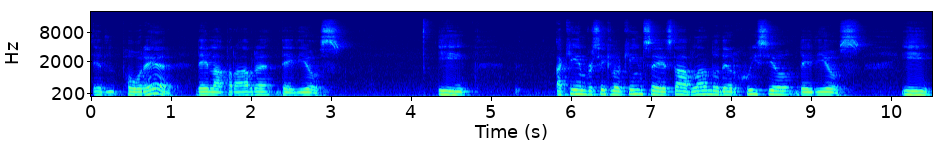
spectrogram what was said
el poder de la palabra de Dios. Y aquí en versículo 15 está hablando del juicio de Dios. Y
